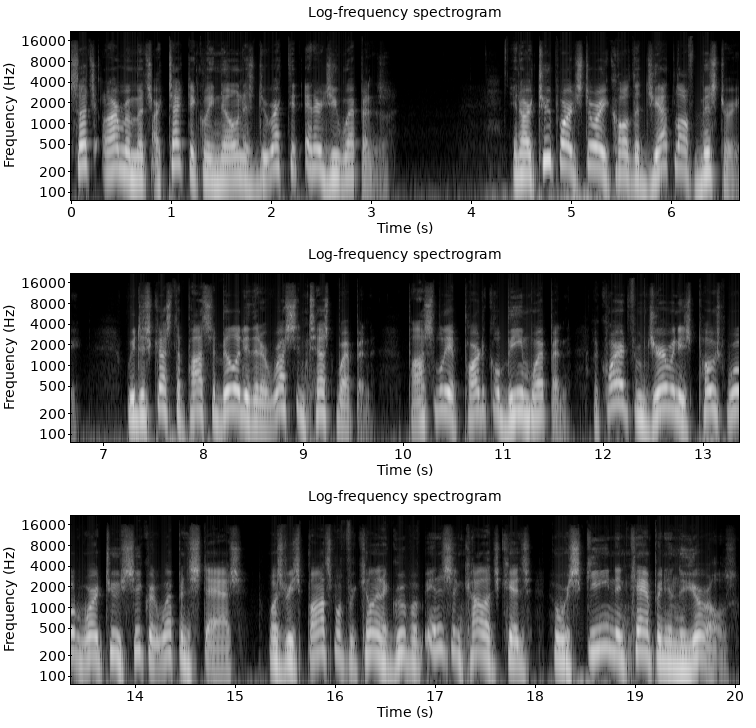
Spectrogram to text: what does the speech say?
Such armaments are technically known as directed energy weapons. In our two part story called The Dyatlov Mystery, we discussed the possibility that a Russian test weapon, possibly a particle beam weapon, acquired from Germany's post World War II secret weapons stash, was responsible for killing a group of innocent college kids who were skiing and camping in the Urals.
